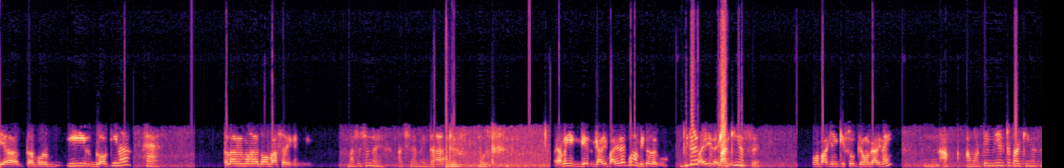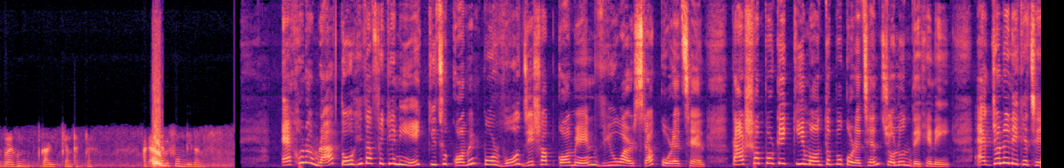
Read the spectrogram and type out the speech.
ইয়া তারপর ই ব্লকই না? হ্যাঁ। তাহলে আমি মনে হয় তোমার বাসা রেখে নিই বাসা শুনে আচ্ছা আমি বলতেছি। আমি কি গেট গাড়ি বাইরে রাখব না ভিতরে রাখব? ভিতরে পার্কিং আছে। তোমার পার্কিং কিছু কেমন গাড়ি নাই? আমার তো এমনি একটা পার্কিং আছে তো এখন গাড়ি কেন থাকবে। আগে আমি ফোন দিলাম। এখন আমরা তৌহিদ আফ্রিকে নিয়ে কিছু কমেন্ট পড়ব যেসব কমেন্ট ভিউয়ার্সরা করেছেন। তার সম্পর্কে কি মন্তব্য করেছেন চলুন দেখে নেই। একজনে লিখেছে,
